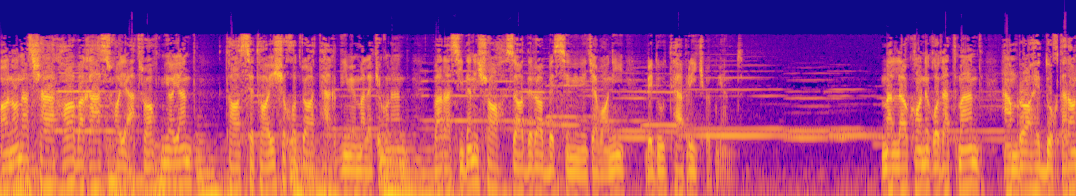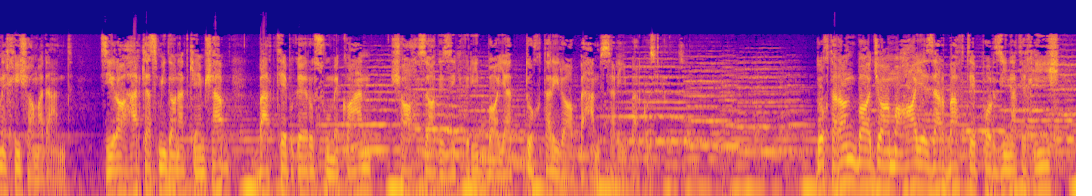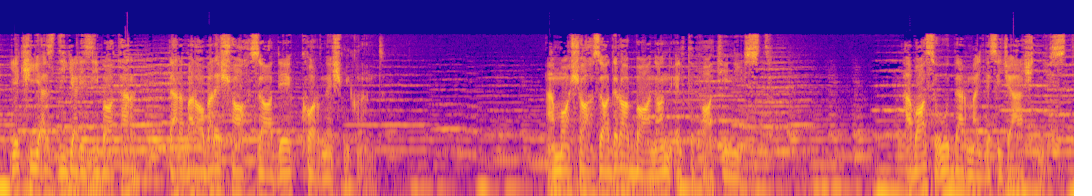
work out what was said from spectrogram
آنان از شهرها و قصرهای اطراف می آیند تا ستایش خود را تقدیم ملکه کنند و رسیدن شاهزاده را به سنین جوانی به دو تبریک بگویند. ملاکان قدرتمند همراه دختران خیش آمدند. زیرا هر کس می‌داند که امشب بر طبق رسوم کهن شاهزاده زیگفرید باید دختری را به همسری برگزارد دختران با جامعه های زربفت پرزینت خیش یکی از دیگری زیباتر در برابر شاهزاده کرنش می کنند اما شاهزاده را با آنان التفاتی نیست. حواس او در مجلس جشن نیست.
